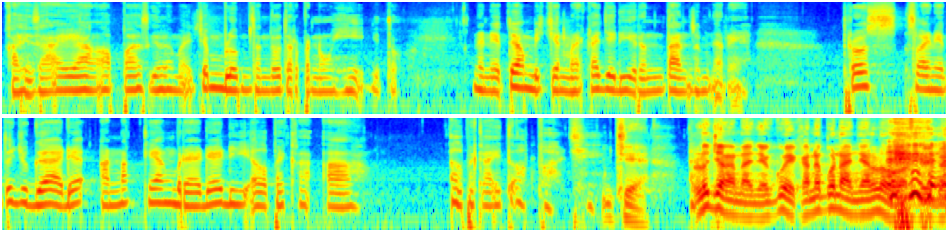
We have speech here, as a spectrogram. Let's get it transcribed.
kasih sayang apa segala macam belum tentu terpenuhi gitu. Dan itu yang bikin mereka jadi rentan sebenarnya. Terus selain itu juga ada anak yang berada di LPKA. LPKA itu apa sih? Cie, Lu jangan nanya gue karena gue nanya lo. gitu.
